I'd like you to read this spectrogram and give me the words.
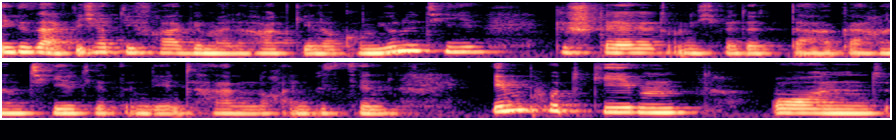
Wie gesagt, ich habe die Frage in meiner Hardgainer Community gestellt und ich werde da garantiert jetzt in den Tagen noch ein bisschen Input geben und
